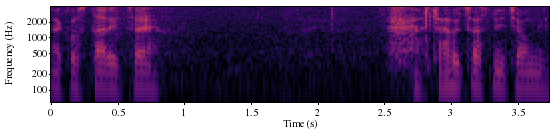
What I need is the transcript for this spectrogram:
na Kostaryce. Cały czas mnie ciągnie.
